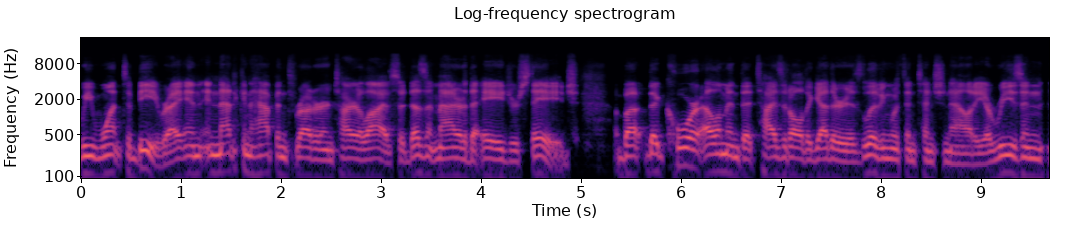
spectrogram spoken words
we want to be right? And and that can happen throughout our entire lives so it doesn't matter the age or stage. But the core element that ties it all together is living with intentionality a reason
